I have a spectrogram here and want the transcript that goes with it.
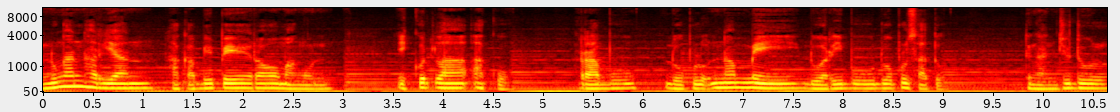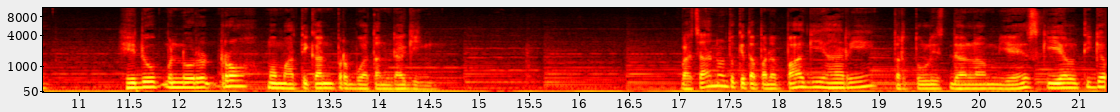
Renungan Harian HKBP Rawamangun. Ikutlah Aku. Rabu 26 Mei 2021 Dengan judul Hidup menurut roh mematikan perbuatan daging. Bacaan untuk kita pada pagi hari tertulis dalam Yeskiel 37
